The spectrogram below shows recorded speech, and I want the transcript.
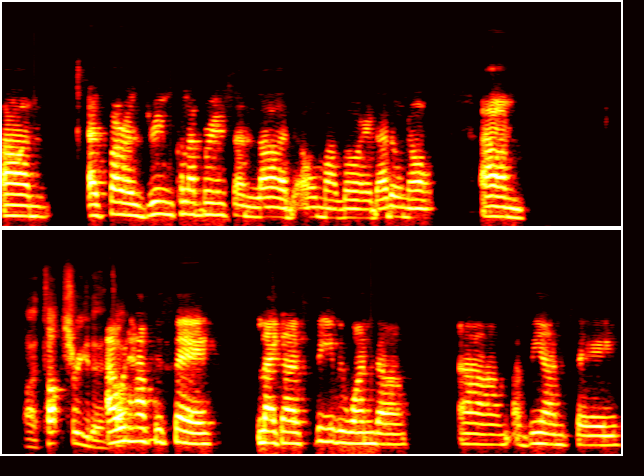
Um, as far as dream collaboration, Lord, oh my lord, I don't know. Um, uh, top three then. I would have to say, like a Stevie Wonder, um, a Beyonce,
